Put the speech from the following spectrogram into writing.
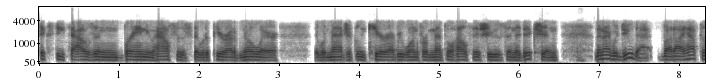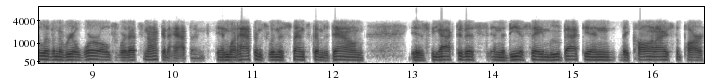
sixty thousand brand new houses that would appear out of nowhere, that would magically cure everyone from mental health issues and addiction, then I would do that. But I have to live in the real world where that's not going to happen. And what happens when this fence comes down is the activists and the DSA move back in, they colonize the park,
